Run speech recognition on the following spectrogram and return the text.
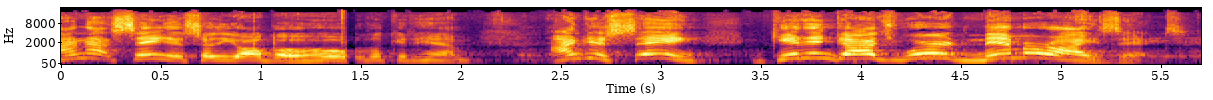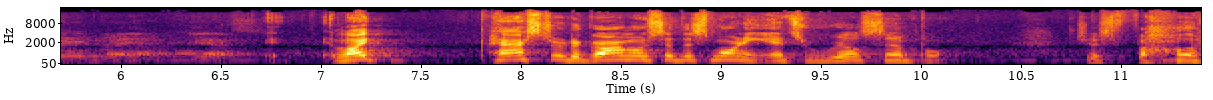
I'm not saying it so that you all go, oh, look at him. I'm just saying, get in God's word, memorize it. Like Pastor DeGarmo said this morning, it's real simple. Just follow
